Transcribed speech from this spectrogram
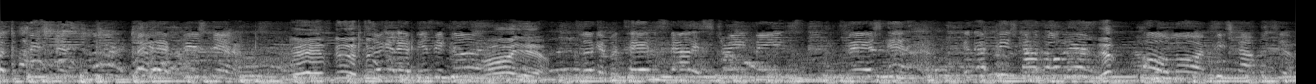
what the fish dinner. Look at that fish dinner. Yeah, it's good too. Look at that, is it good? Oh yeah. Look at potato salad, string beans, fish, and is that peach cobbler over there? Yep. Oh Lord, peach cobbler too.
